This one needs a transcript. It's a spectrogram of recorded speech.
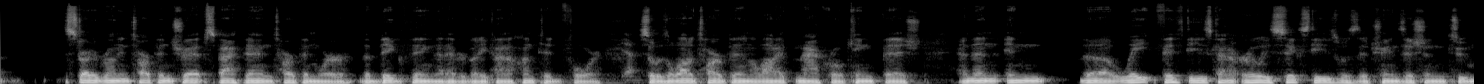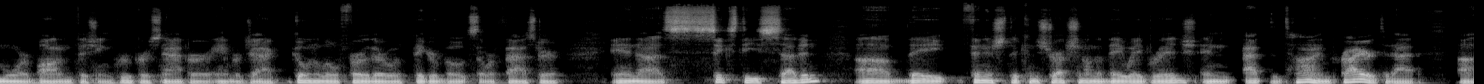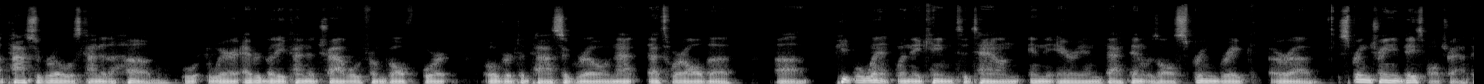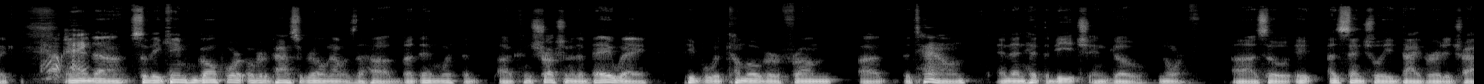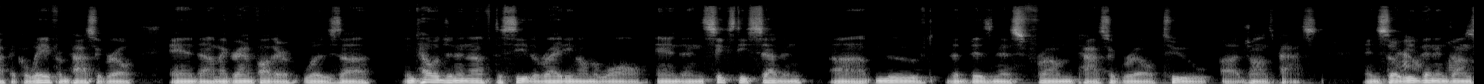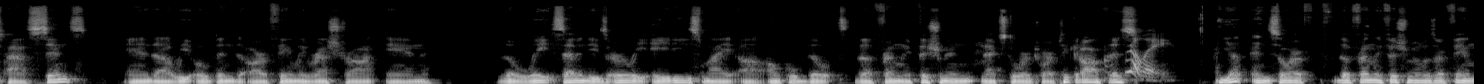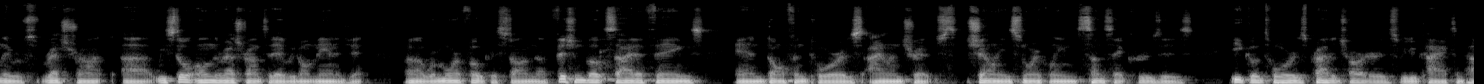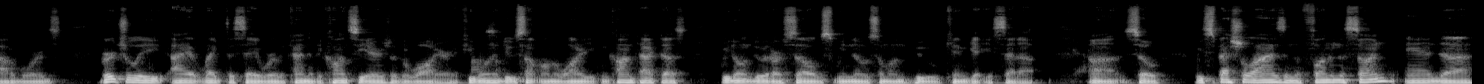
started running tarpon trips. Back then, tarpon were the big thing that everybody kind of hunted for. Yeah. So it was a lot of tarpon, a lot of mackerel, kingfish, and then in the late 50s, kind of early 60s was the transition to more bottom fishing, grouper, snapper, amberjack, going a little further with bigger boats that were faster. In uh, 67, uh, they finished the construction on the Bayway Bridge. And at the time, prior to that, uh, Pass-a-Grille was kind of the hub w- where everybody kind of traveled from Gulfport over to Pass-a-Grille. And that, that's where all the, uh, people went when they came to town in the area. And back then it was all spring break or, uh, spring training baseball traffic. Okay. And uh, so they came from Gulfport over to Pass-a-Grille, and that was the hub. But then with the uh, construction of the Bayway, people would come over from uh, the town and then hit the beach and go north. Uh, so it essentially diverted traffic away from Pass-a-Grille. And uh, my grandfather was uh, intelligent enough to see the writing on the wall. And in 67, uh, moved the business from Pass-a-Grille to uh, Johns Pass. And so Wow. we've been in Johns Pass since, and uh, we opened our family restaurant in the late 70s, early 80s. My uh, uncle built the Friendly Fisherman next door to our ticket office. Really? Yep. And so our the Friendly Fisherman was our family restaurant. Uh, we still own the restaurant today. We don't manage it. Uh, we're more focused on the fishing boat side of things and dolphin tours, island trips, shelling, snorkeling, sunset cruises, eco tours, private charters. We do kayaks and paddleboards. Virtually, I like to say we're the kind of the concierge of the water. If you want to do something on the water, you can contact us. We don't do it ourselves. We know someone who can get you set up. Uh, so we specialize in the fun in the sun, and uh,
